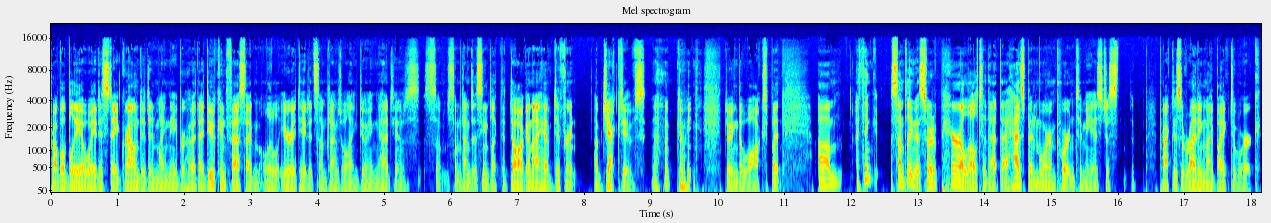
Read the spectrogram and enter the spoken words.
probably a way to stay grounded in my neighborhood. I do confess I'm a little irritated sometimes while I'm doing that. You know, some, sometimes it seems like the dog and I have different objectives doing doing the walks. But um, I think something that's sort of parallel to that that has been more important to me is just the practice of riding my bike to work.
